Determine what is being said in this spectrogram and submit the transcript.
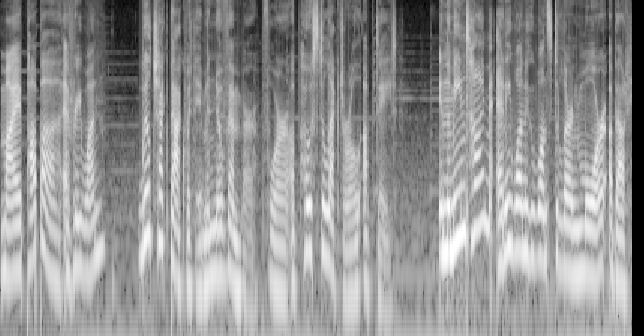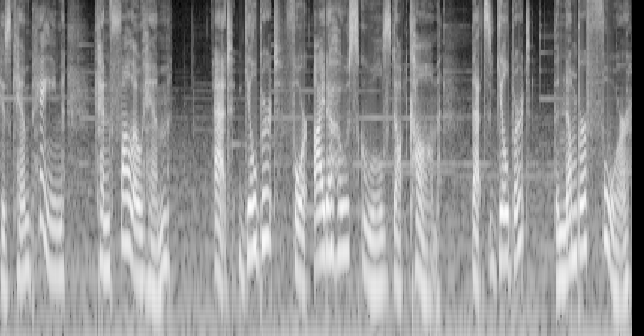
My papa, everyone. We'll check back with him in November for a post electoral update. In the meantime, anyone who wants to learn more about his campaign can follow him at gilbertforidahoschools.com. That's Gilbert, the number four,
